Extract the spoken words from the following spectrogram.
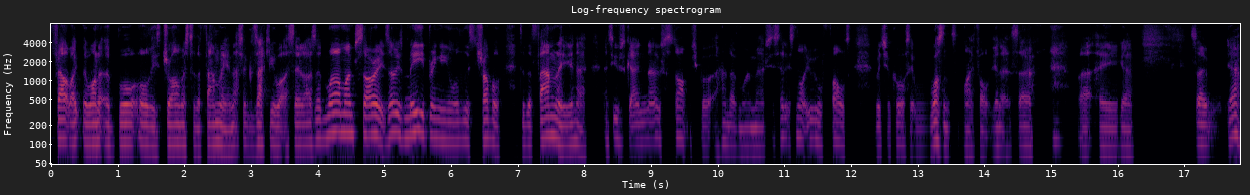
felt like the one that had brought all these dramas to the family, and that's exactly what I said. I said, "Mom, I'm sorry. It's always me bringing all this trouble to the family," you know. And she was going, "No, stop." She put her hand over my mouth. She said, "It's not your fault," which of course it wasn't my fault, you know. So, but there you go. So yeah,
